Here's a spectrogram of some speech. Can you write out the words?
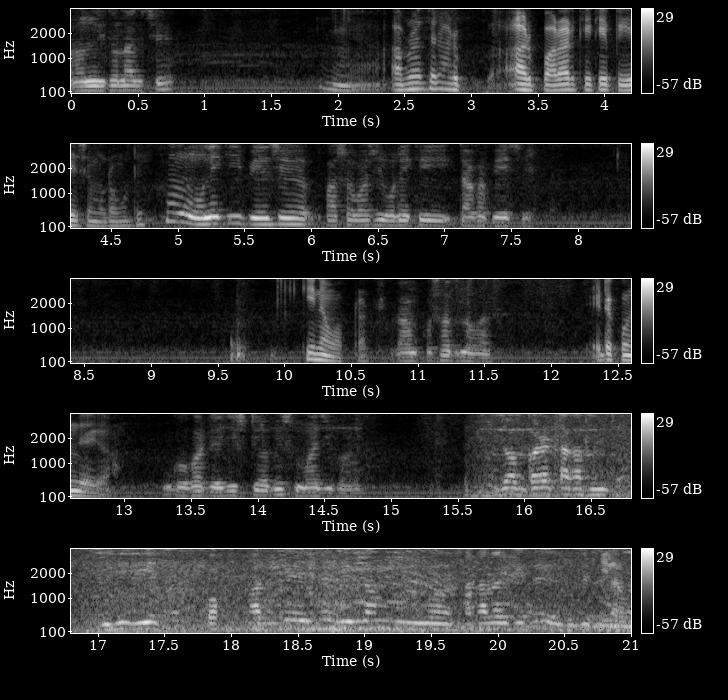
আনন্দিত লাগছে। আপনাদের আর আর পাড়ার কে কে পেয়েছে মোটামুটি? হ্যাঁ অনেকেই পেয়েছে পাশাপাশি অনেকেই টাকা পেয়েছে। কি নাম আপনার? রামপ্রসাদ লোহার। এটা কোন জায়গা? Goghat registry office Majhipara. Job কার্ডের টাকা তুলতে দিদি দিয়েছে। আজকে এসে দেখলাম শাখা ব্যাংকে এসে ঢুকেছে। টাকা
